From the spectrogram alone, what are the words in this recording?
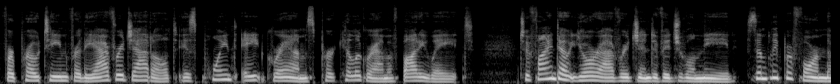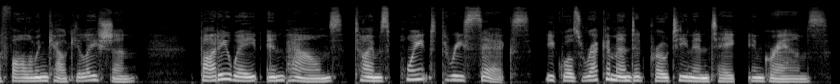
for protein for the average adult is 0.8 grams per kilogram of body weight. To find out your average individual need, simply perform the following calculation. Body weight in pounds times 0.36 equals recommended protein intake in grams.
